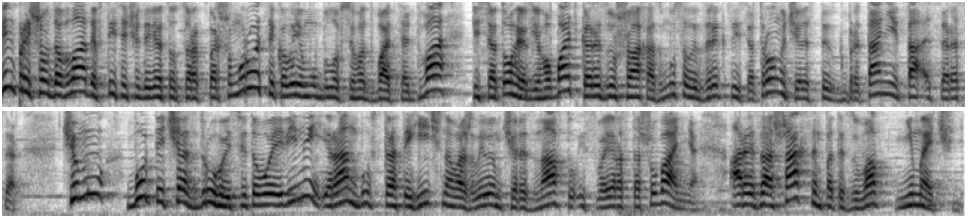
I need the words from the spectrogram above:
Він прийшов до влади в 1941 році, коли йому було всього 22, після того як його батька Резу Шаха змусили зректися трону через тиск Британії та СРСР. Чому? Бо під час Другої світової війни Іран був стратегічно важливим через нафту і своє розташування, а Реза Шах симпатизував Німеччині.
